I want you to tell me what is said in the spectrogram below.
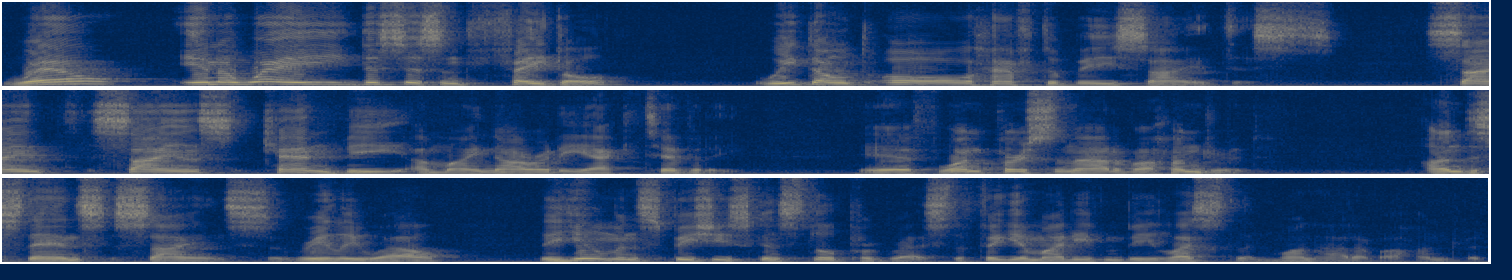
Well, in a way, this isn't fatal. We don't all have to be scientists. Science, science can be a minority activity. If one person out of a hundred understands science really well, the human species can still progress. The figure might even be less than one out of a hundred.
